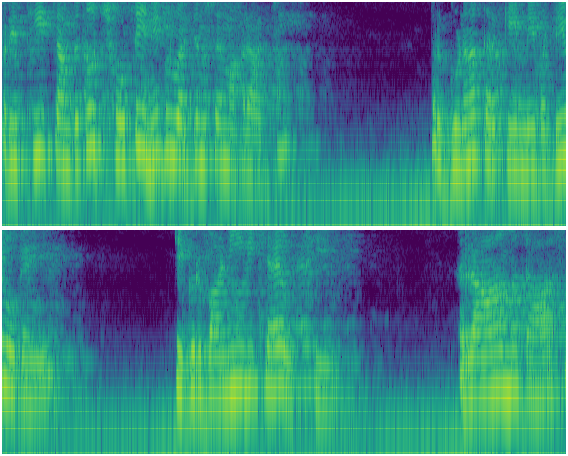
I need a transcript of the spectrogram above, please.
ਪ੍ਰਿਥੀ ਚੰਦ ਤੋਂ ਛੋਟੇ ਨੇ ਗੁਰੂ ਅਰਜਨ ਸਾਹਿਬ ਮਹਾਰਾਜ ਜੀ। ਪਰ ਗੁਨਾਹ ਕਰਕੇ ਇੰਨੇ ਵੱਡੇ ਹੋ ਗਏ ਕਿ ਗੁਰਬਾਣੀ ਵੀ ਕਹਿ ਉੱਠੀ ਰਾਮਦਾਸ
